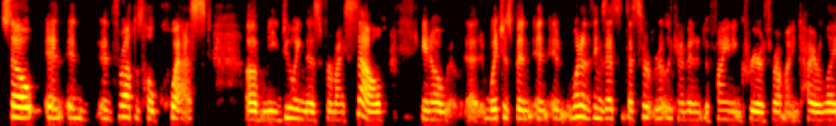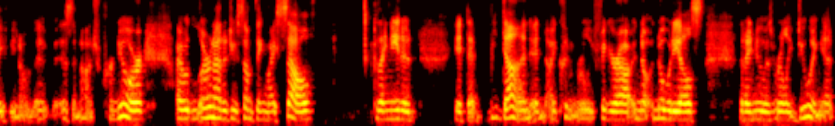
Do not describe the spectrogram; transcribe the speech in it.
So, and, and, and throughout this whole quest of me doing this for myself, you know, uh, which has been, and, and one of the things that's, that's really kind of been a defining career throughout my entire life, you know, as an entrepreneur, I would learn how to do something myself because I needed it to be done and i couldn't really figure out no, nobody else that i knew was really doing it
